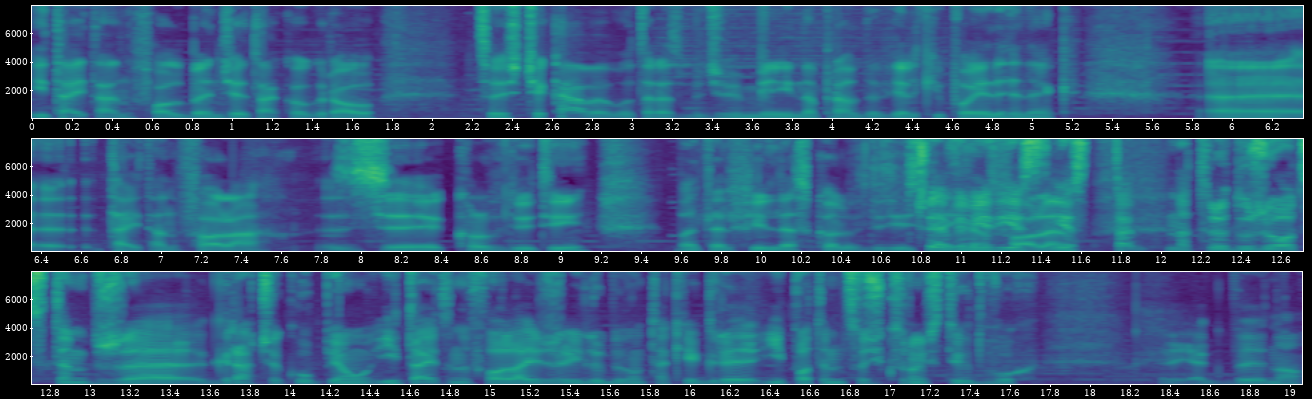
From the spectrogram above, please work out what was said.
i Titanfall będzie taką grą, co jest ciekawe, bo teraz będziemy mieli naprawdę wielki pojedynek e, Titanfalla z Call of Duty, Battlefielda z Call of Duty z Czyli Titanfallem. Jest, jest tak na tyle duży odstęp, że gracze kupią i Titanfalla, jeżeli lubią takie gry i potem coś którąś z tych dwóch jakby no,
